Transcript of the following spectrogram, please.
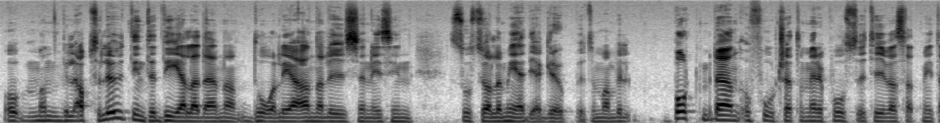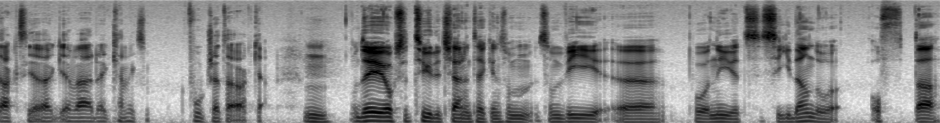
Och man vill absolut inte dela den dåliga analysen i sin sociala mediegrupp, utan man vill bort med den och fortsätta med det positiva så att mitt aktieägarvärde kan liksom fortsätta öka. mm. Och det är ju också ett tydligt kännetecken som, som vi eh, på nyhetssidan då ofta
